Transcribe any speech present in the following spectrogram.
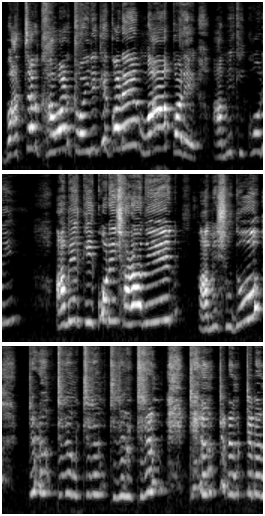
বাচ্চার খাওয়ার তৈরি কে করে? মা করে। আমি কি করি? আমি কি করি সারাদিন? আমি শুধু টুরুং টুরুং টুরুং টুরুং টুরুং টুরুং টুরুং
